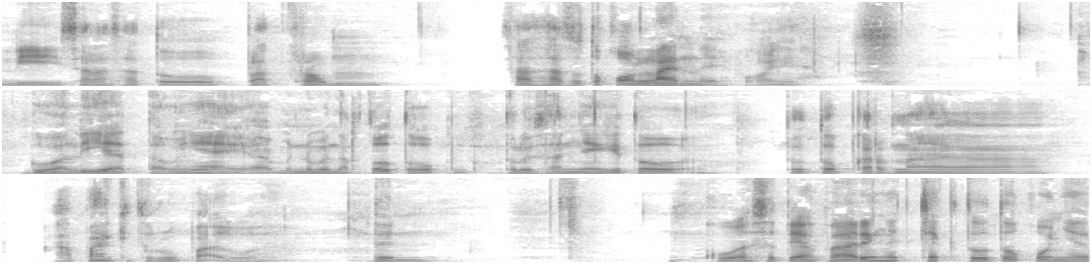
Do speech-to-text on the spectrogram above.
di salah satu platform salah satu toko online deh pokoknya. Gua lihat tahunya ya bener-bener tutup tulisannya gitu tutup karena apa gitu lupa gua. Dan gua setiap hari ngecek tuh tokonya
